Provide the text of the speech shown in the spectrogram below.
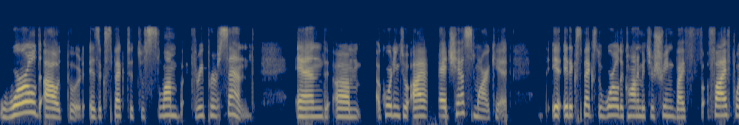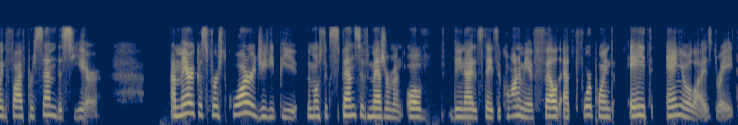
World output is expected to slump 3%. And um, according to IHS Markit, it, it expects the world economy to shrink by 5.5% this year. America's first quarter GDP, the most expensive measurement of the United States economy, fell at 4.8 annualized rate.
